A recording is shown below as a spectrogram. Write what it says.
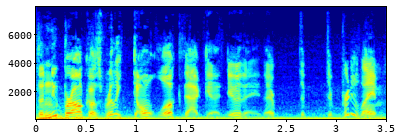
The new Broncos really don't look that good, do they? They're they're, they're pretty lame.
